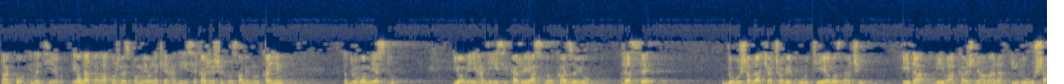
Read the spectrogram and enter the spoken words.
tako i na tijelo. I onda nakon što je spominjao neke hadise, kaže šehol Islam ibn Kajim, na drugom mjestu, i ovi hadisi, kaže, jasno ukazuju da se duša vraća čovjeku u tijelo, znači i da biva kažnjavana i duša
